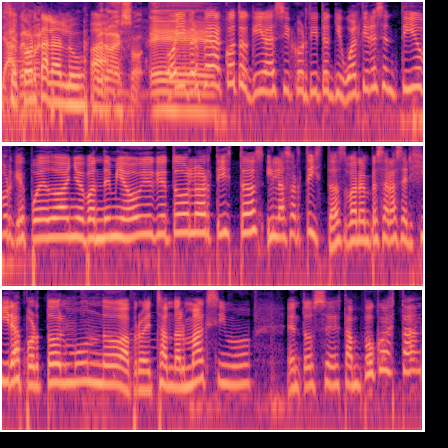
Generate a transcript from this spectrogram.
Se pero corta bueno. la luz. Pero Ah. eso. eh, Oye, pero espera, Coto, que iba a decir cortito que igual tiene sentido porque después de dos años de pandemia, obvio que todos los artistas y las artistas van a empezar a hacer giras por todo el mundo, aprovechando al máximo. Entonces tampoco es tan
